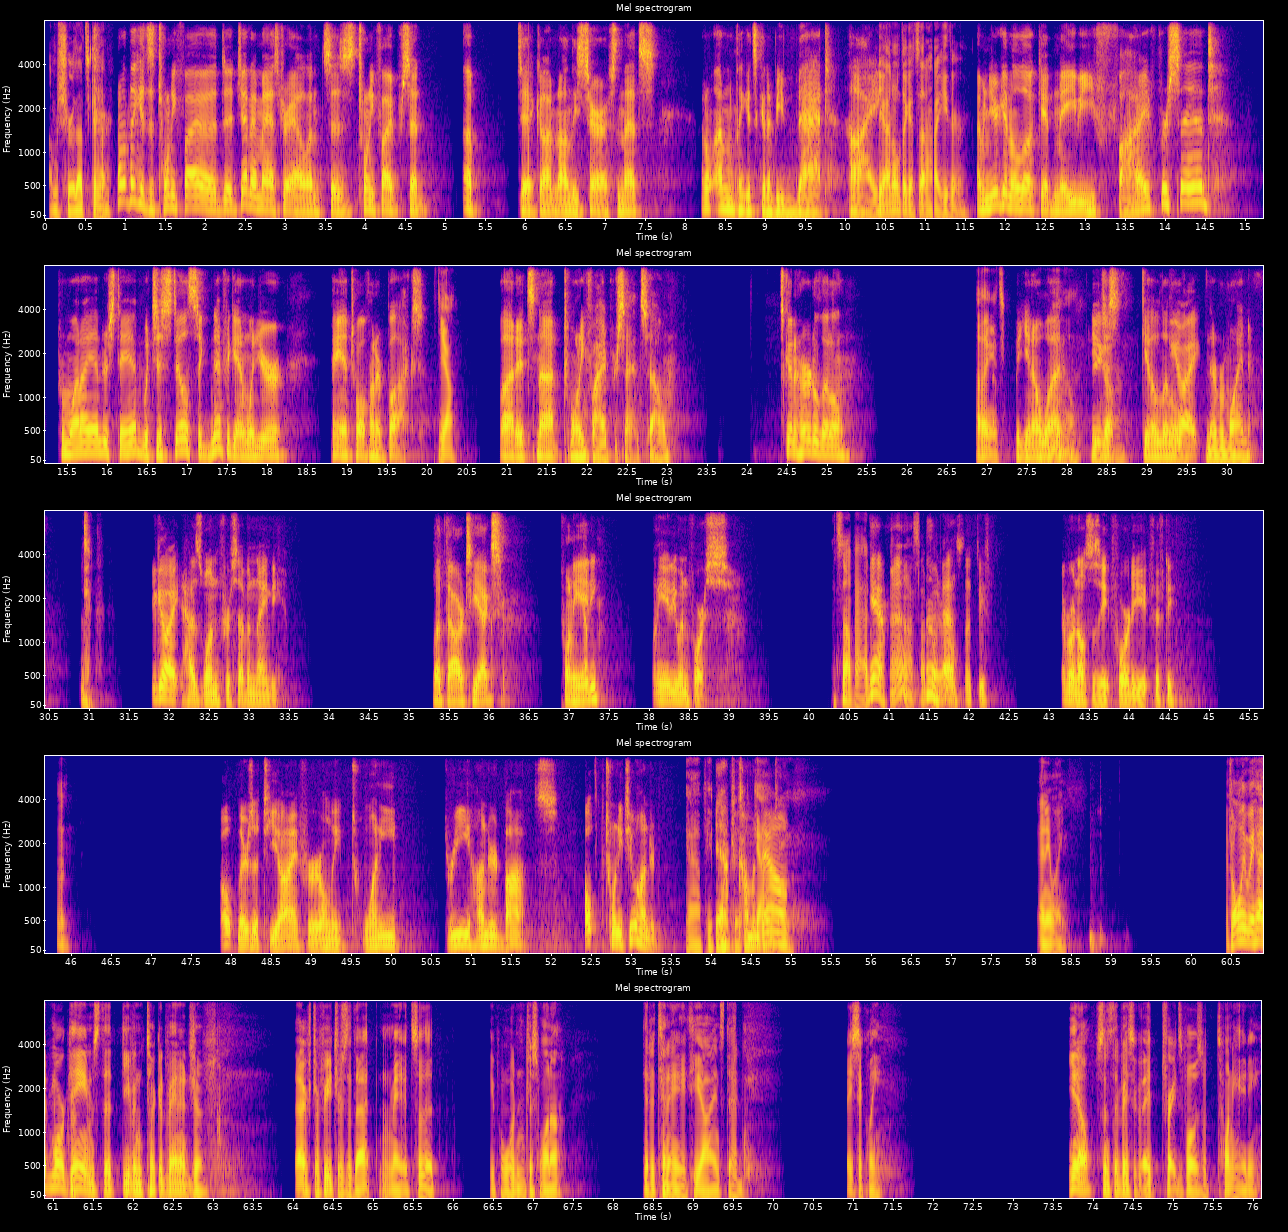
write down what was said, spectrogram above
I'm sure that's going to. I don't think it's a 25. Uh, Jedi Master Allyn says 25% uptick on on these tariffs, and that's. I don't. I don't think it's going to be that high. Yeah, I don't think it's that high either. I mean, you're going to look at maybe 5% from what I understand, which is still significant when you're paying 1200 bucks. Yeah. But it's not 25%. So it's going to hurt a little. I think it's But you know what? You know, you you go. just get a little. You go, I- never mind. Gigabyte has one for 790. What, the RTX 2080? 2080 WindForce. That's not bad. Yeah. Oh, it's not Oh, bad at Yeah, all. it's not decent. Everyone else is 840, 850. Hmm. Oh, there's a TI for only 2300 bucks. Oh, 2200. Yeah, people Yeah, are just coming gouging. down. Anyway, if only we had more games that even took advantage of the extra features of that and made it so that people wouldn't just want to get a 1080 Ti instead. Basically, you know, since they basically it trades blows with 2080.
